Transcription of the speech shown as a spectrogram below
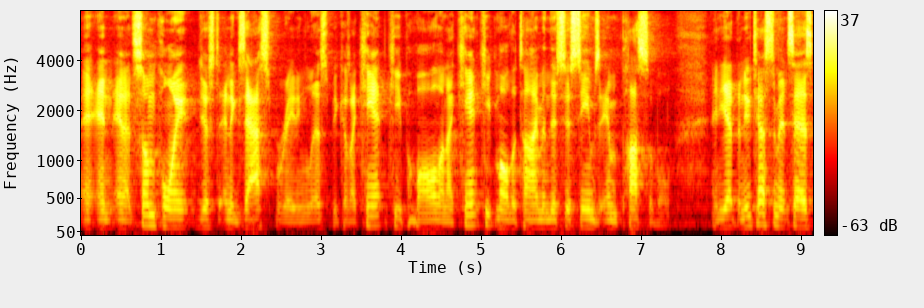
And, and, and, at some point, just an exasperating list because I can't keep them all and I can't keep them all the time, and this just seems impossible. And yet, the New Testament says,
